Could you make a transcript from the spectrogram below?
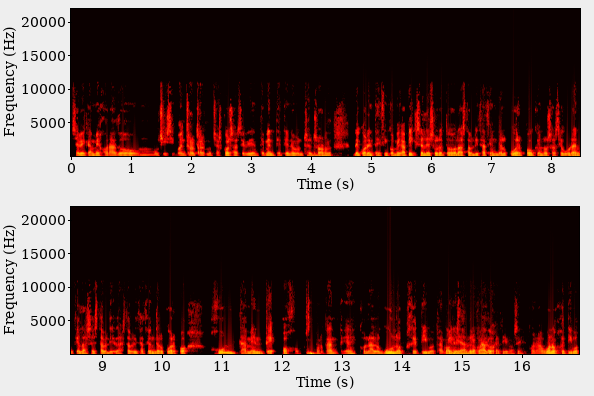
se ve que ha mejorado muchísimo, entre otras muchas cosas, evidentemente. Tiene un sensor de 45 megapíxeles, sobre todo la estabilización del cuerpo, que nos aseguran que la, estabilización del cuerpo, juntamente, ojo, importante, ¿eh? con algún objetivo también. con objetivo, sí. Con algún objetivo,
